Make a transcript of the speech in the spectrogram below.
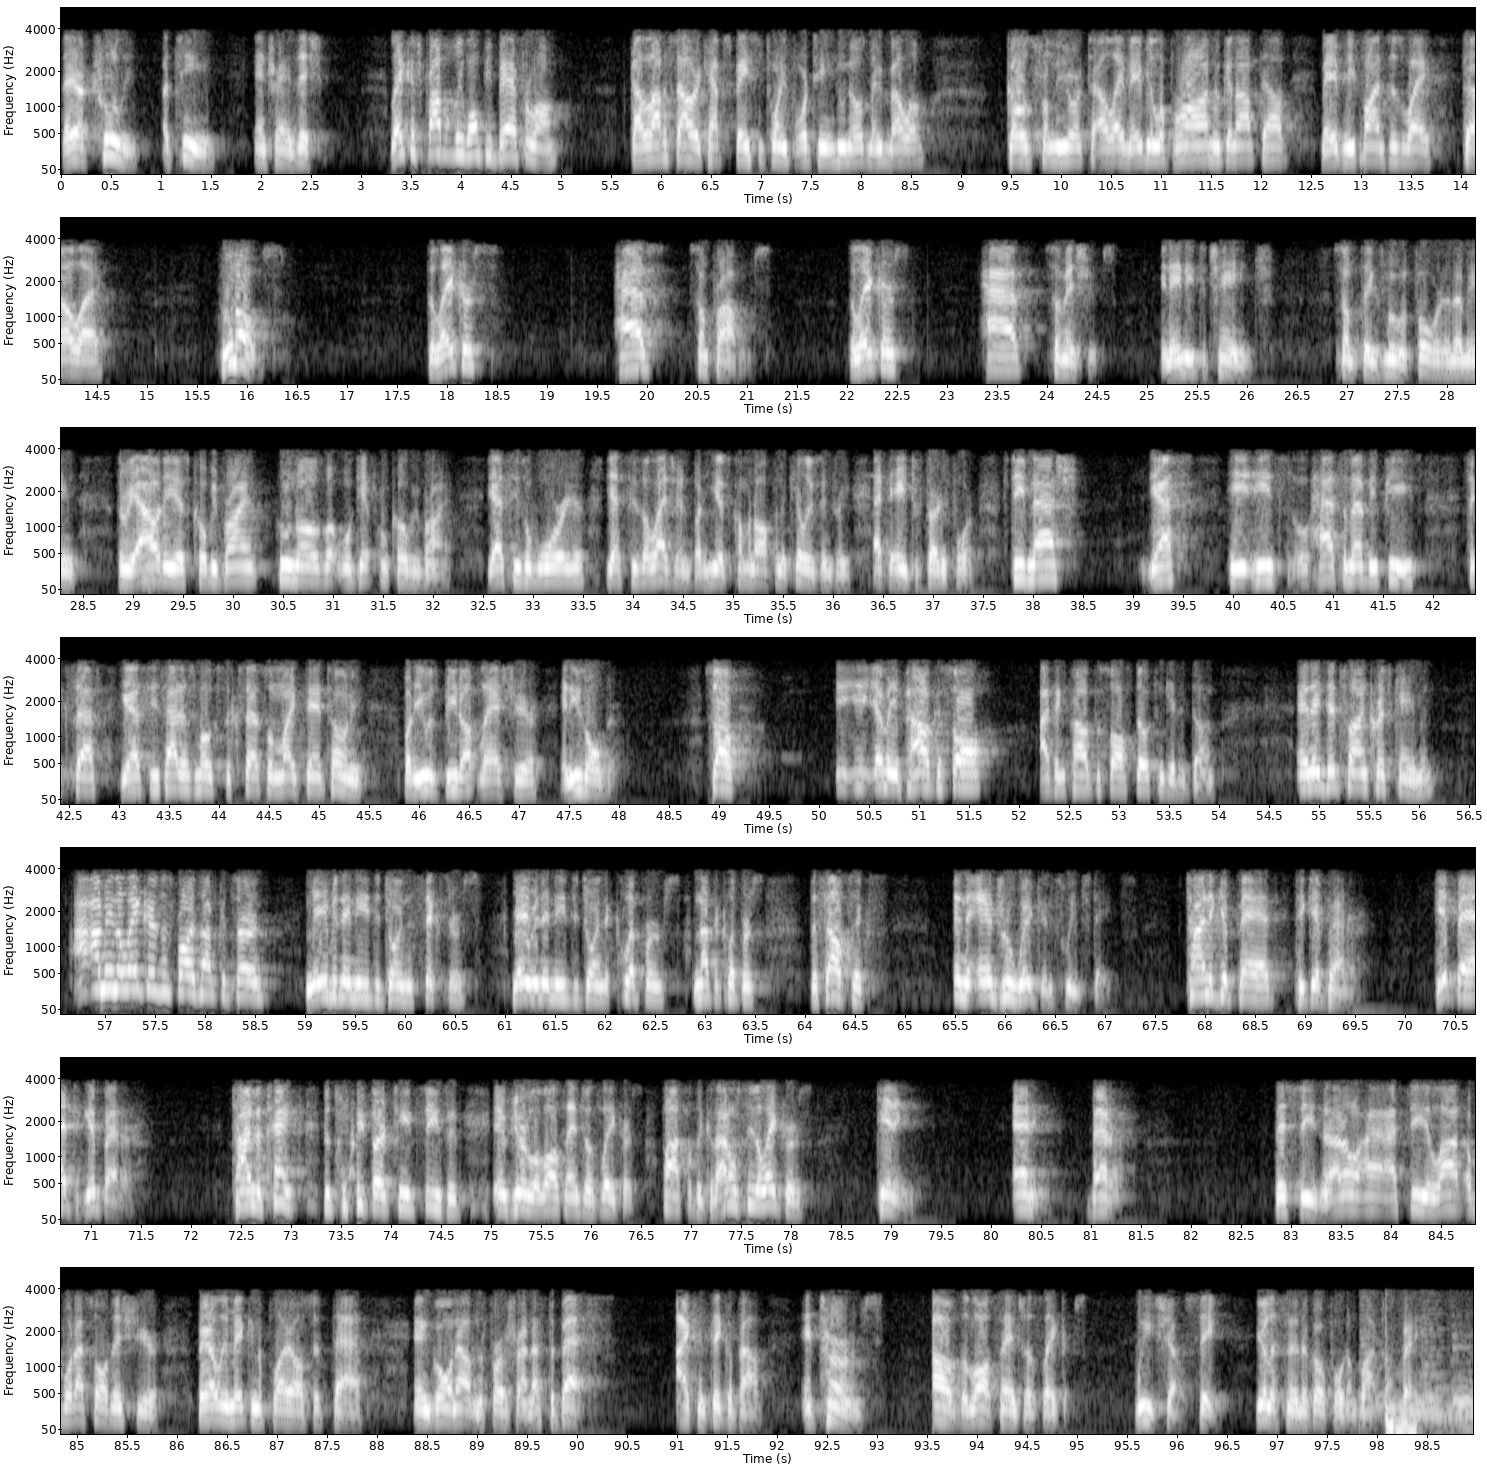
They are truly a team in transition. Lakers probably won't be bad for long. Got a lot of salary cap space in 2014. Who knows? Maybe Melo goes from New York to LA. Maybe LeBron, who can opt out, maybe he finds his way to LA. Who knows? The Lakers has some problems. The Lakers have some issues and they need to change some things moving forward. And I mean, the reality is Kobe Bryant, who knows what we'll get from Kobe Bryant. Yes, he's a warrior. Yes, he's a legend, but he is coming off an Achilles injury at the age of 34. Steve Nash, yes, he he's had some MVPs success. Yes, he's had his most success with Mike D'Antoni, but he was beat up last year and he's older. So, I mean, Pau Gasol, I think Pau Gasol still can get it done and they did sign Chris Kaman. I, I mean, the Lakers, as far as I'm concerned, maybe they need to join the Sixers. Maybe they need to join the Clippers, not the Clippers, the Celtics, in the Andrew Wiggins sweepstakes. Time to get bad to get better. Get bad to get better. Time to tank the 2013 season if you're the Los Angeles Lakers, possibly, because I don't see the Lakers getting any better this season. I don't. I, I see a lot of what I saw this year, barely making the playoffs, if that, and going out in the first round. That's the best I can think about in terms of the Los Angeles Lakers. We shall see. You're listening to Go Forward on Blog Talk Radio.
